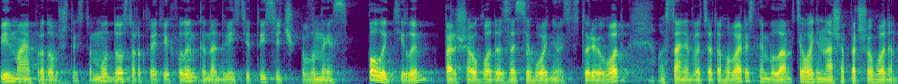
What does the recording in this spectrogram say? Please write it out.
він має продовжитись. Тому до 43 хвилинки на 200 тисяч вниз. Полетіли. Перша угода за сьогодні. Ось історія угод. Остання 20 вересня була. Сьогодні наша перша угода.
